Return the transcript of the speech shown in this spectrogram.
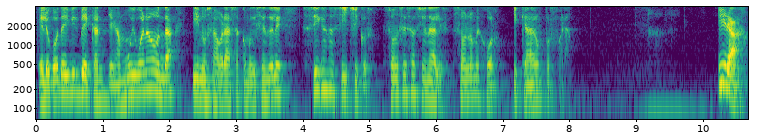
Y luego David Beckham llega muy buena onda y nos abraza, como diciéndole, sigan así chicos, son sensacionales, son lo mejor y quedaron por fuera. Ira,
